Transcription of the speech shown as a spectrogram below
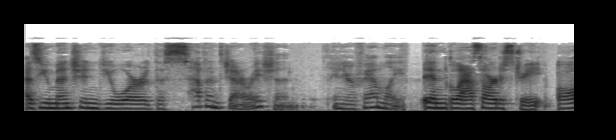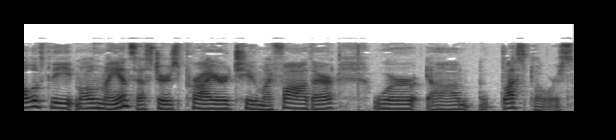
as you mentioned, you're the seventh generation in your family in glass artistry all of the all of my ancestors prior to my father were um, glass blowers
